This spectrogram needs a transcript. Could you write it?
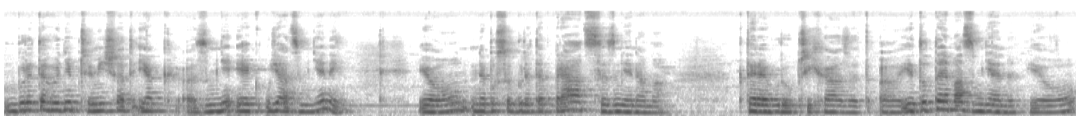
Budete hodně přemýšlet, jak, změ, jak udělat změny, jo? nebo se budete prát se změnama, které budou přicházet. Je to téma změn, jo?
